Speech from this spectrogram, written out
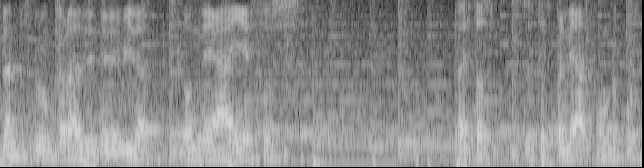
plantas productoras de, bebidas, donde hay estos, estos, estas peleas por un recurso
